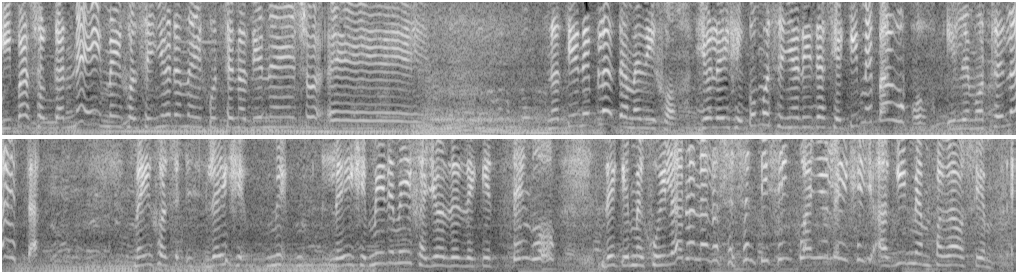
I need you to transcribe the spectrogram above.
Y paso el carnet y me dijo, señora, me dijo, usted no tiene eso, eh, no tiene plata, me dijo. Yo le dije, ¿cómo señorita? Si aquí me pago, pues. Y le mostré la esta. Me dijo, le dije, le dije, mire mi hija, yo desde que tengo, de que me jubilaron a los 65 años, le dije, yo, aquí me han pagado siempre.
